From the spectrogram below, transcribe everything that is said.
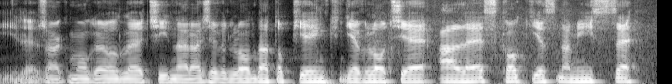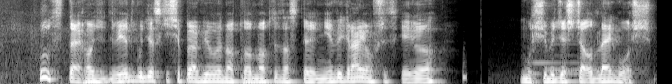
Ile Jacques Mogel odleci? Na razie wygląda to pięknie w locie, ale skok jest na miejsce puste. Choć dwie dwudziestki się pojawiły, no to noty za styl nie wygrają wszystkiego. Musi być jeszcze odległość.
